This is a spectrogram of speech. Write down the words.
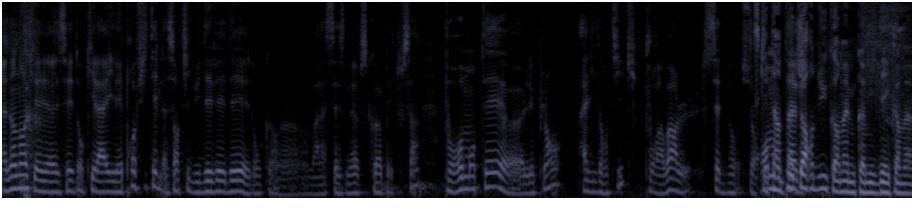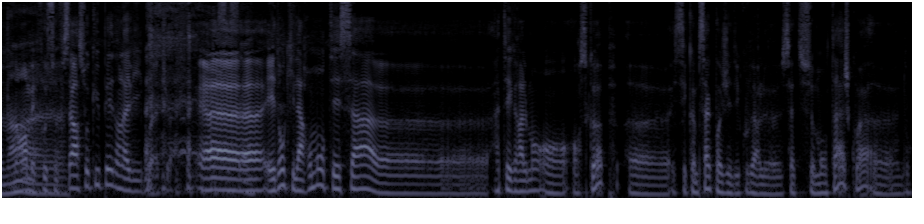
Ah non, non, qui est- c'est, donc il a, il a profité de la sortie du DVD, donc euh, voilà, 16-9 scope et tout ça, pour remonter euh, les plans à l'identique, pour avoir le- cette, ce Ce qui est un peu tordu quand même comme idée quand même. hein. Non, mais il faut Euh, savoir s'occuper dans la vie. Quoi, tu vois. Euh, et donc, il a remonté ça euh, intégralement en, en scope. Et c'est comme ça que moi j'ai découvert le, cette, ce montage, quoi. Donc,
